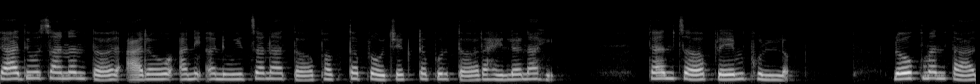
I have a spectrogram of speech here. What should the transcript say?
त्या दिवसानंतर आरव आणि अन्वीचं नातं फक्त प्रोजेक्टपुरतं राहिलं नाही. त्यांचं प्रेम फुललं. लोक म्हणतात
